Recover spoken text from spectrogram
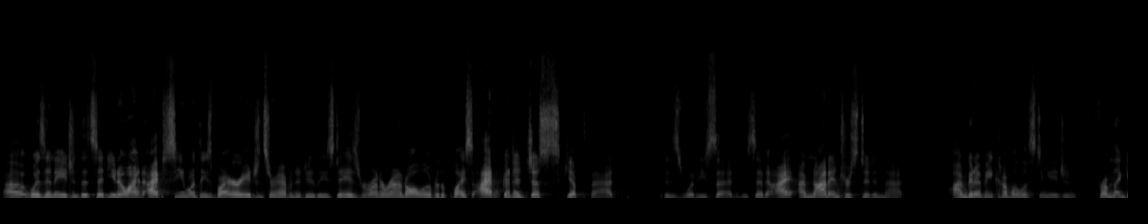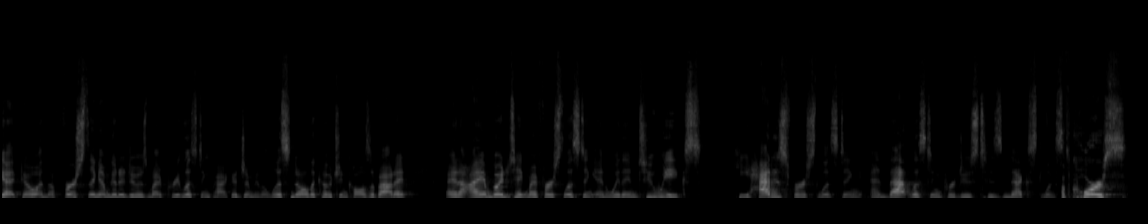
Uh, was an agent that said, "You know what? I've seen what these buyer agents are having to do these days, run around all over the place. I'm going to just skip that." Is what he said. He said, I, "I'm not interested in that. I'm going to become a listing agent from the get go. And the first thing I'm going to do is my pre listing package. I'm going to listen to all the coaching calls about it. And I am going to take my first listing. And within two weeks, he had his first listing, and that listing produced his next listing. Of course.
